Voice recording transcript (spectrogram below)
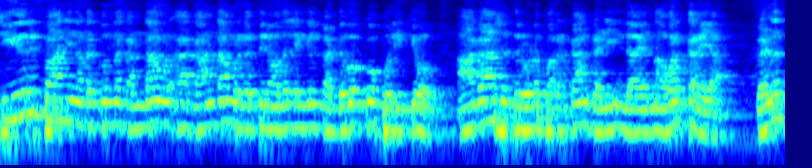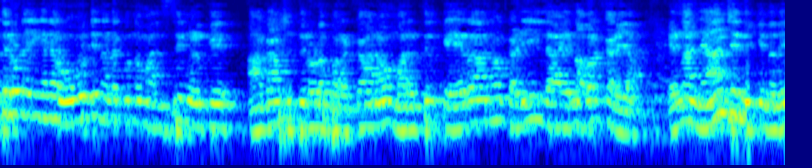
ചീറിപ്പാഞ്ഞി നടക്കുന്ന കണ്ടാ കാണ്ടാമൃഗത്തിനോ അതല്ലെങ്കിൽ കടുവക്കോ പുലിക്കോ ആകാശത്തിലൂടെ പറക്കാൻ കഴിയില്ല എന്ന് അവർക്കറിയാം. വെള്ളത്തിലൂടെ ഇങ്ങനെ ഓടി നടക്കുന്ന മത്സ്യങ്ങൾക്ക് ആകാശത്തിലൂടെ പറക്കാനോ മരത്തിൽ കയറാനോ കഴിയില്ല എന്ന് അവർക്കറിയാം. എന്നാൽ ഞാൻ ചിന്തിക്കുന്നത്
